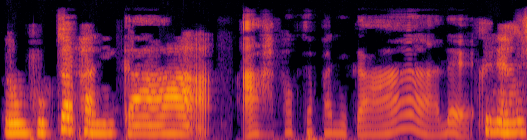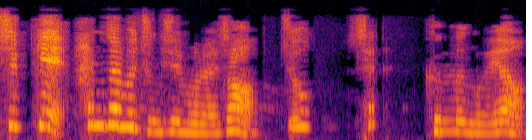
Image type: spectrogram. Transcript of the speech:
너무 복잡하니까 아, 복잡하니까. 네. 그냥 쉽게 한 점을 중심으로 해서 쭉 세- 긋는 거예요.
